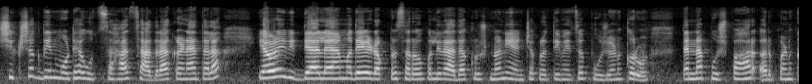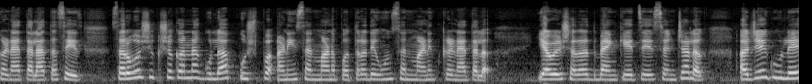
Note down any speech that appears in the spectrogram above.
शिक्षक दिन मोठ्या उत्साहात साजरा करण्यात आला. यावेळी विद्यालयामध्ये डॉक्टर सर्वपल्ली राधाकृष्णन यांच्या प्रतिमेचं पूजन करून त्यांना पुष्पहार अर्पण करण्यात आला. तसेच सर्व शिक्षकांना गुलाब पुष्प आणि सन्मानपत्र देऊन सन्मानित करण्यात आलं. यावेळी शरद बँकेचे संचालक अजय घुले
